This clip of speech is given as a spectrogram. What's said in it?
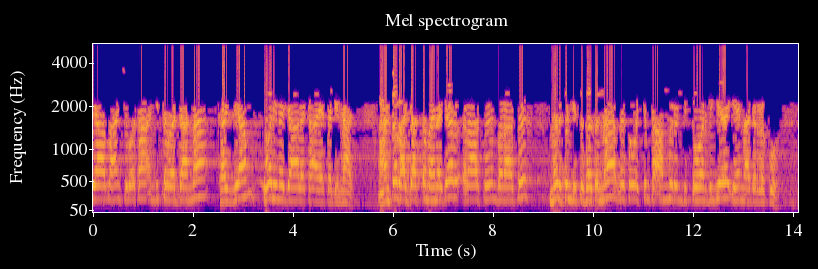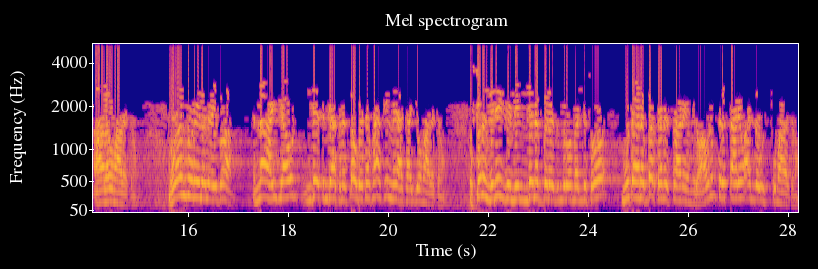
የአላህን ችሎታ እንድትረዳና ከዚያም ወሊነ ጃለከ አየተ ሊናስ አንተ ባጋጠመህ ነገር ራስህን በራስህ መልስ እንድትሰጥና ለሰዎችም ተአምር እንድትሆን ብዬ ይሄን አደረኩ አለው ማለት ነው። ወንዙር ለልዒዛም እና አህያውን እንዴት እንዲያስነሳው በተፋሲል ነው ያሳየው ማለት ነው እሱን እንግዲህ እንደነበረ ዝም ብሎ መልሶ ሙታ ነበር ተነሳ ነው የሚለው። አሁንም ጥርጣሬው አለ ውስጡ ማለት ነው።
